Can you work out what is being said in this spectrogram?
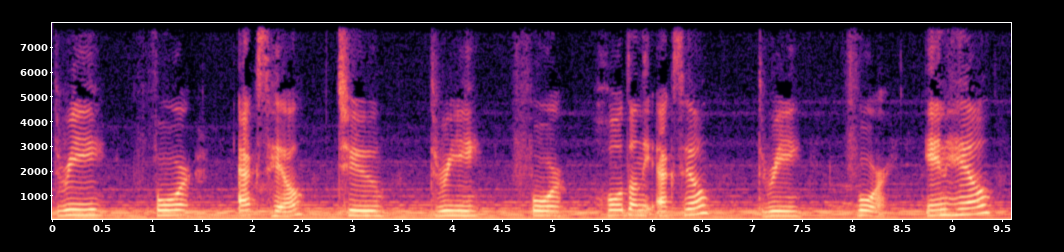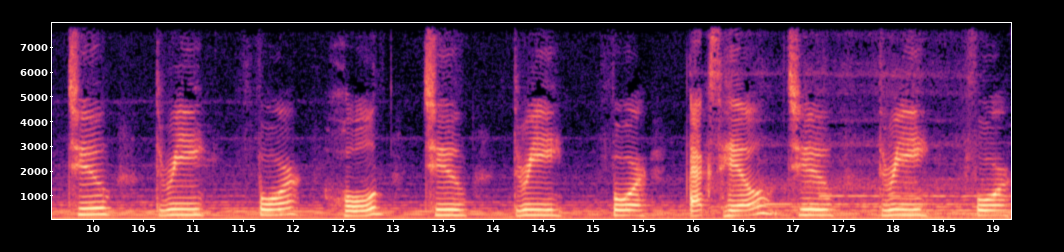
three, four, exhale, two, three, four, hold on the exhale, three, four, inhale, two, three, four, hold, two, three, four, exhale, two, three, four,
